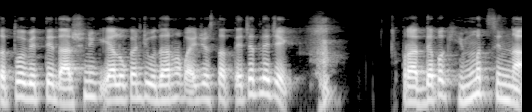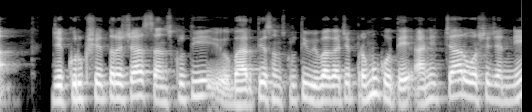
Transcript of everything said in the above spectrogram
तत्ववेत्ते दार्शनिक या लोकांची उदाहरणं पाहिजे असतात त्याच्यातलेच एक प्राध्यापक हिम्मत सिन्हा जे कुरुक्षेत्रच्या संस्कृती भारतीय संस्कृती विभागाचे प्रमुख होते आणि चार वर्ष ज्यांनी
